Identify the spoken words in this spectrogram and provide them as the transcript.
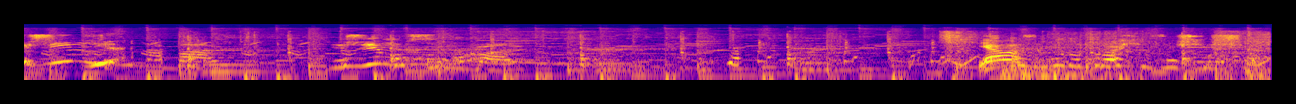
Бежим все на базу. Бежим все на базу. Я вас буду проще защищать.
